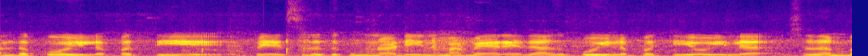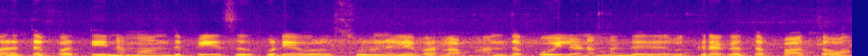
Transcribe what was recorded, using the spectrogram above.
அந்த கோயிலை பற்றி பேசுகிறதுக்கு முன்னாடி நம்ம வேறு ஏதாவது கோயிலை பற்றியோ இல்லை சிதம்பரத்தை பற்றி நம்ம வந்து பேசக்கூடிய ஒரு சூழ்நிலை வரலாம். அந்த கோயிலை நம்ம இந்த விக்கிரகத்தை பார்த்தோம்.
